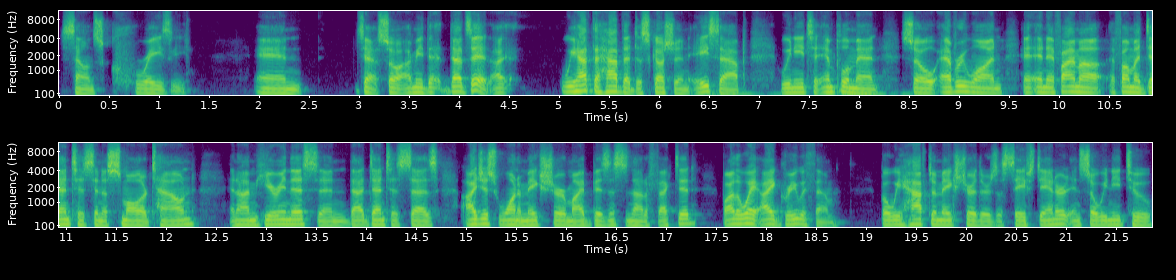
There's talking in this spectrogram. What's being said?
sounds crazy. And yeah, so I mean that that's it. I we have to have that discussion asap we need to implement. So everyone and if i'm a if i'm a dentist in a smaller town and i'm hearing this and that dentist says i just want to make sure my business is not affected by the way i agree with them. But we have to make sure there's a safe standard. And so we need to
